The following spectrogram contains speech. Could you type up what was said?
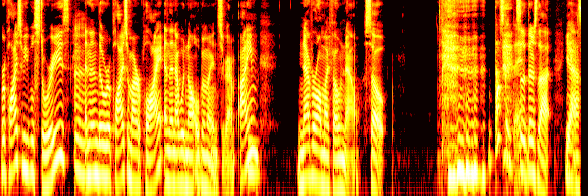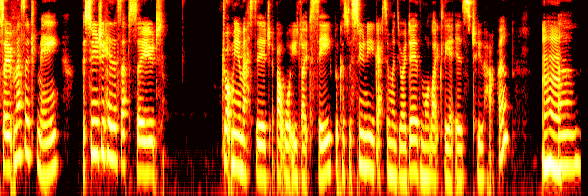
reply to people's stories, Mm. and then they'll reply to my reply, and then I would not open my Instagram. I'm Mm. never on my phone now, so that's good though. so there's that. yeah. Yeah, So message me as soon as you hear this episode. Drop me a message about what you'd like to see because the sooner you get in with your idea, the more likely it is to happen. Mm-hmm. Um,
